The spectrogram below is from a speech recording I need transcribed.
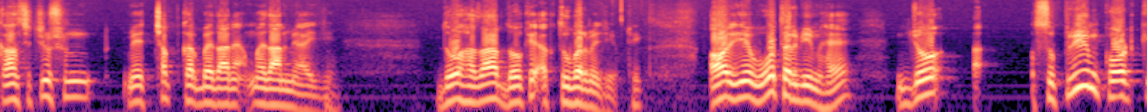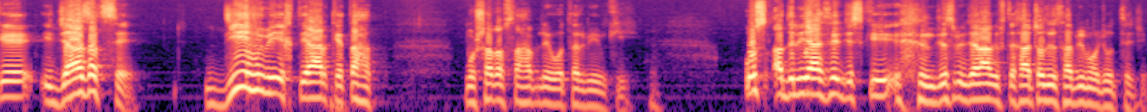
कॉन्स्टिट्यूशन में छप कर मैदान मैदान में आई जी। 2002 के अक्टूबर में जी। ठीक। और ये वो तरमीम है जो सुप्रीम कोर्ट के इजाज़त से दिए हुए इख्तियार के तहत मुशर्रफ साहब ने वो तरमीम की। उस अदलिया से जिसकी, जिसमें जनाब इफ्तार चौधरी साहब भी मौजूद थे जी।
